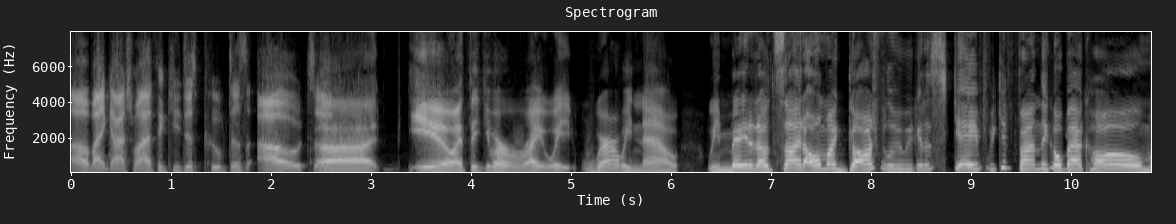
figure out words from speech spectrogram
Oh my gosh, well I think he just pooped us out. Uh, ew, I think you were right. Wait, where are we now? We made it outside. Oh my gosh, Bluey, we can escape. We can finally go back home.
